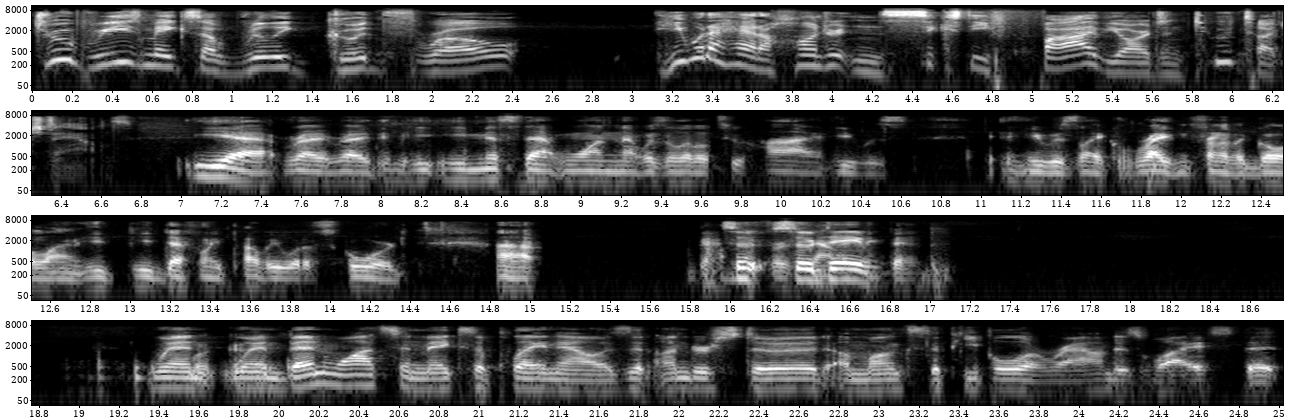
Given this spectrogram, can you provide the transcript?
Drew Brees makes a really good throw, he would have had 165 yards and two touchdowns. Yeah, right, right. He he missed that one that was a little too high. He was he was like right in front of the goal line. He he definitely probably would have scored. Uh, So- so down, Dave- think they had- when What, when. Ben Watson makes a play now, is it understood amongst the people around his wife that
